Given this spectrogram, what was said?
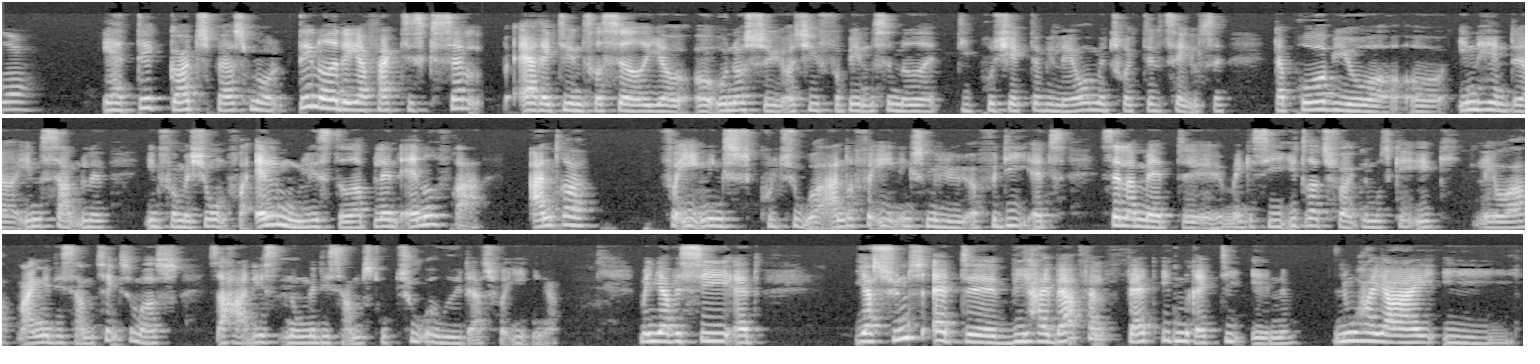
Ja, det er et godt spørgsmål. Det er noget af det, jeg faktisk selv er rigtig interesseret i at, at undersøge, også i forbindelse med at de projekter, vi laver med trykdeltagelse. Der prøver vi jo at, at indhente og indsamle information fra alle mulige steder, blandt andet fra andre foreningskulturer, andre foreningsmiljøer, fordi at selvom at øh, man kan sige, at idrætsfolkene måske ikke laver mange af de samme ting som os, så har de nogle af de samme strukturer ude i deres foreninger. Men jeg vil sige, at jeg synes, at øh, vi har i hvert fald fat i den rigtige ende. Nu har jeg i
